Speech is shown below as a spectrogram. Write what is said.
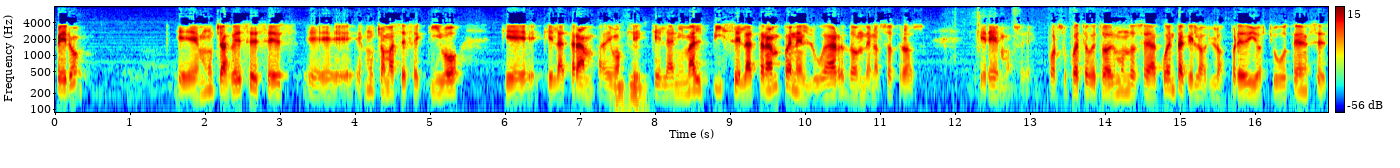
pero eh, muchas veces es, eh, es mucho más efectivo que, que la trampa, digamos, que, que, el animal pise la trampa en el lugar donde nosotros queremos. Eh. Por supuesto que todo el mundo se da cuenta que los, los predios chubutenses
